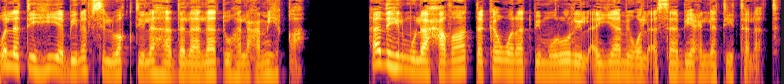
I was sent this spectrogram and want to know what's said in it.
والتي هي بنفس الوقت لها دلالاتها العميقة. هذه الملاحظات تكونت بمرور الأيام والأسابيع التي تلت.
